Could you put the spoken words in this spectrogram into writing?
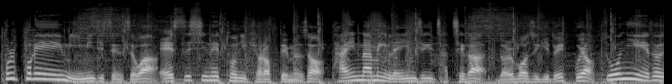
풀프레임 이미지 센서와 S 시네톤이 결합되면서 다이나믹 레인지 자체가 넓어지기도 했고요. 소니에서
